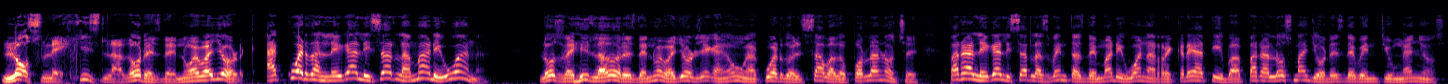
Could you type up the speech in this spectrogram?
Los legisladores de Nueva York acuerdan legalizar la marihuana. Los legisladores de Nueva York llegan a un acuerdo el sábado por la noche para legalizar las ventas de marihuana recreativa para los mayores de 21 años.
